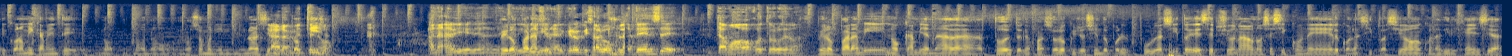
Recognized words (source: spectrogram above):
económicamente no, no, no, no somos ni, ni una no. A nadie, Pero para mí, creo que salvo Platense, estamos abajo de todos los demás. Pero para mí no cambia nada todo esto que pasó, lo que yo siento por el Pulga. Sí estoy decepcionado, no sé si con él, con la situación, con la dirigencia,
